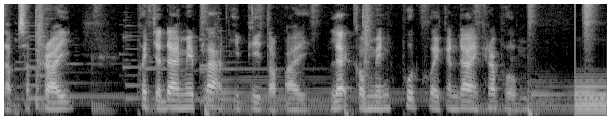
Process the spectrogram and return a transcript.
Subscribe เพื่อจะได้ไม่พลาด EP ต่อไป และคอมเมนต์พูดคุยกันได้ครับผม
